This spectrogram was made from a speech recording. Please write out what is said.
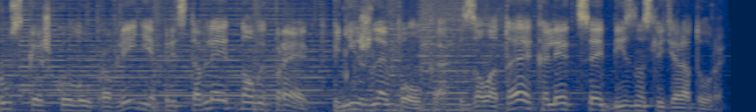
Русская школа управления представляет новый проект «Книжная полка. Золотая коллекция бизнес-литературы».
